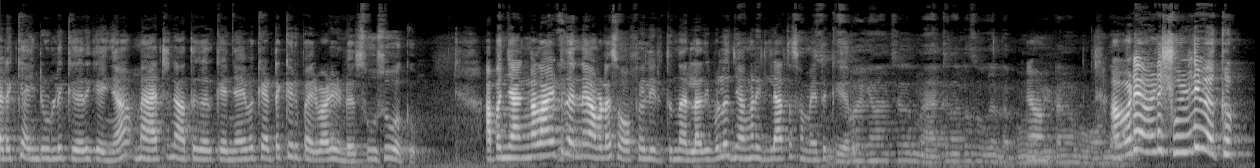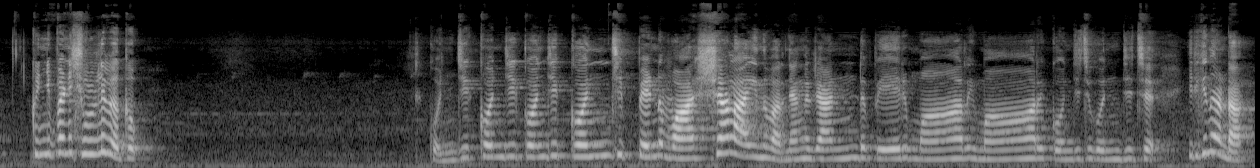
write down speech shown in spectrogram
ഇടയ്ക്ക് അതിന്റെ ഉള്ളിൽ കയറി കഴിഞ്ഞാൽ മാറ്റിനകത്ത് കയറി കഴിഞ്ഞാൽ ഇവക്ക് ഇടയ്ക്ക് ഒരു പരിപാടി ഉണ്ട് സൂസു വെക്കും. അപ്പം ഞങ്ങളായിട്ട് തന്നെ അവളെ സോഫയിൽ ഇരുത്തുന്നല്ലാതെ ഇവൾ ഞങ്ങൾ ഇല്ലാത്ത സമയത്ത് കയറും അവിടെ അവിടെ ചുള്ളി വെക്കും. കുഞ്ഞിപ്പണി ചുള്ളി വെക്കും. കൊഞ്ചി കൊഞ്ചി കൊഞ്ചി കൊഞ്ചി പെണ്ണ് വഷളായി എന്ന് പറഞ്ഞു. ഞങ്ങൾ രണ്ട് പേര് മാറി മാറി കൊഞ്ചിച്ച് കൊഞ്ചിച്ച്. ഇരിക്കുന്ന കണ്ടാ?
